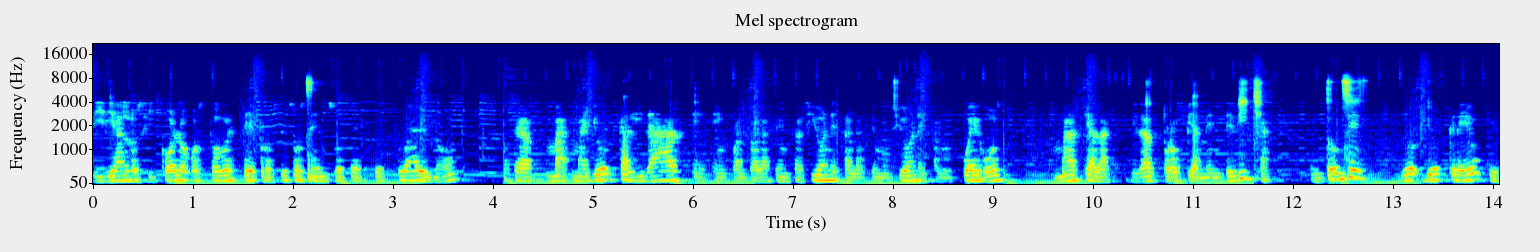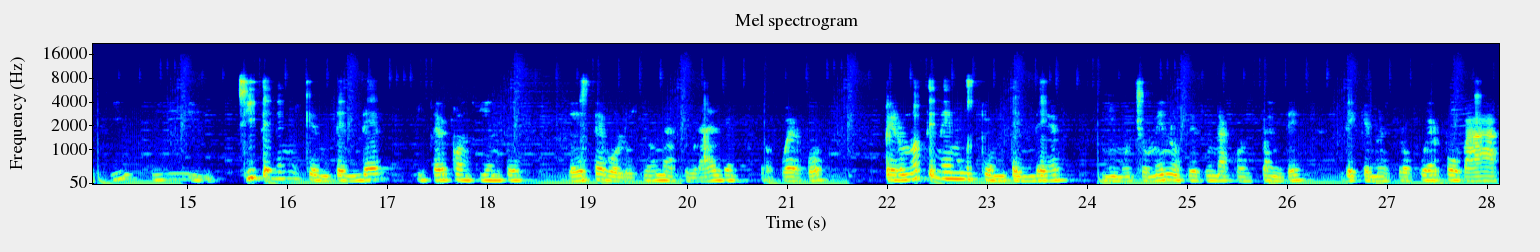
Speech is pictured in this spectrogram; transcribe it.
dirían los psicólogos, todo este proceso sensoperceptual, ¿no? O sea, mayor calidad en, cuanto a las sensaciones, a las emociones, a los juegos, más que a la actividad propiamente dicha. Entonces, yo, yo creo que sí, sí, sí tenemos que entender y ser conscientes de esta evolución natural de nuestro cuerpo, pero no tenemos que entender, ni mucho menos es una constante, de que nuestro cuerpo va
